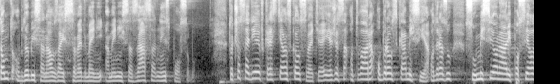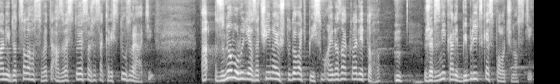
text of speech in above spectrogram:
tomto období sa naozaj svet mení a mení sa zásadným spôsobom. To, čo sa deje v kresťanskom svete, je, že sa otvára obrovská misia. Odrazu sú misionári posielaní do celého sveta a zvestuje sa, že sa Kristus vráti. A znovu ľudia začínajú študovať písmo aj na základe toho, že vznikali biblické spoločnosti.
